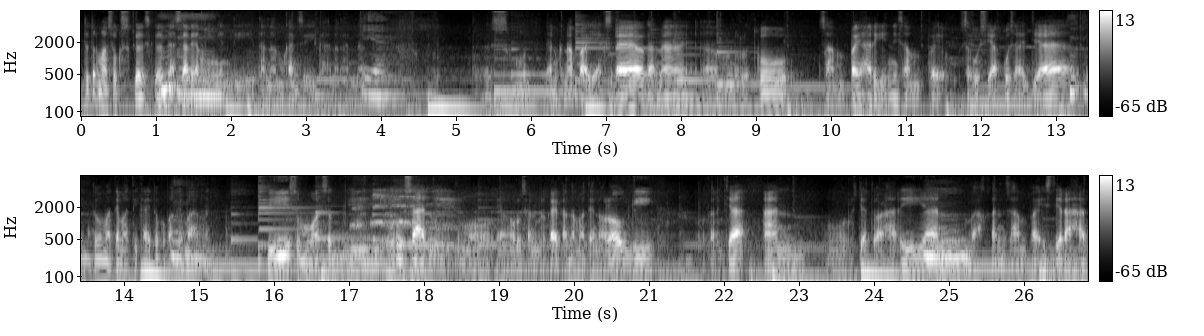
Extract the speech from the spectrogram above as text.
itu termasuk skill-skill dasar yang ingin ditanamkan sih ke anak-anak. Iya terus dan kenapa IXL karena eh, menurutku sampai hari ini sampai seusiaku saja itu matematika itu kepake banget. Di semua segi urusan mau yang urusan berkaitan sama teknologi pekerjaan ngurus jadwal harian bahkan sampai istirahat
